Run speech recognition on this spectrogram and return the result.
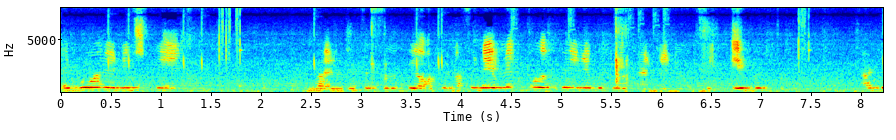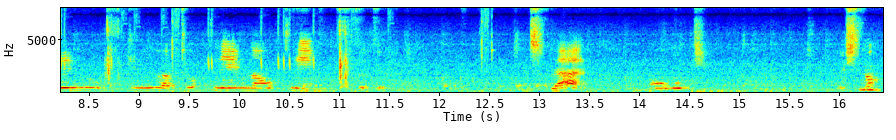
I go on any screen while it will be auto enough enabling to be enabled to and then you will be able to and then you, you have to claim now claim the gift. It's back. Oh, It's not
